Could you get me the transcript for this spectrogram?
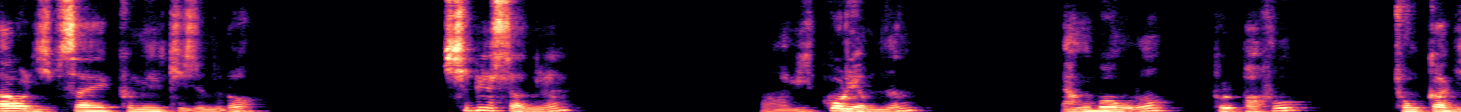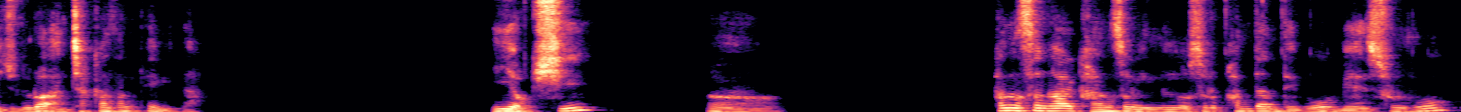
4월 24일 금일 기준으로 11선을 어, 윗골이 없는 양봉으로 돌파 후 종가 기준으로 안착한 상태입니다. 이 역시 어, 상승할 가능성이 있는 것으로 판단되고 매수 후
